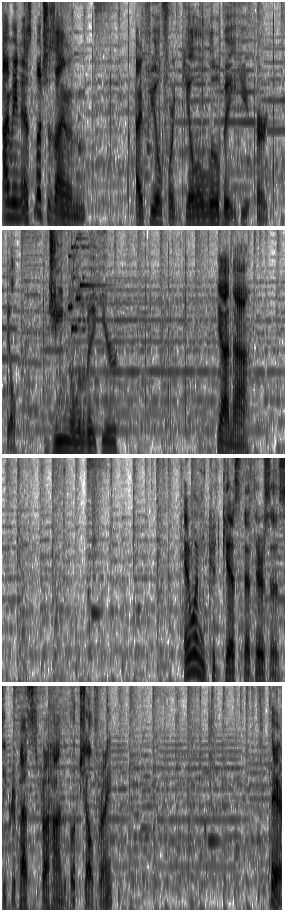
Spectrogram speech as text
I mean, as much as I'm, I feel for Gil a little bit here, or Gil, Gene a little bit here. Yeah, nah. Anyone could guess that there's a secret passage behind the bookshelf, right? There.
